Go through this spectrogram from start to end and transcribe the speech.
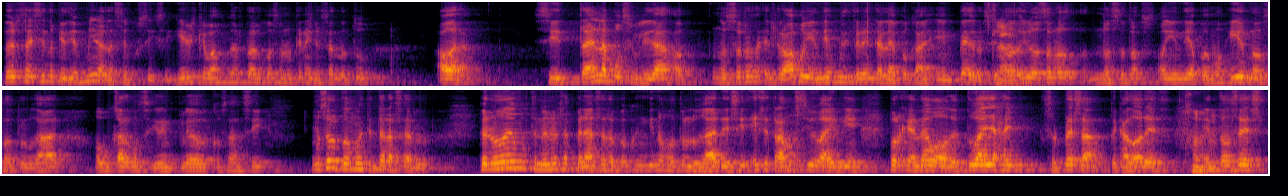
Pedro está diciendo que Dios mira las injusticias y es el que va a juzgar todas las cosas, no tiene que hacerlo tú. Ahora, si está en la posibilidad, nosotros, el trabajo hoy en día es muy diferente a la época en Pedro. Si Claro. nosotros, nosotros hoy en día podemos irnos a otro lugar o buscar conseguir empleo, cosas así. Nosotros podemos intentar hacerlo. Pero no debemos tener nuestra esperanza tampoco en irnos a otro lugar y decir, ese trabajo sí me va a ir bien. Porque de nuevo, donde tú vayas hay sorpresa, pecadores. Entonces,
